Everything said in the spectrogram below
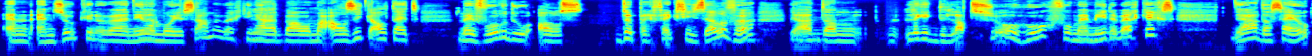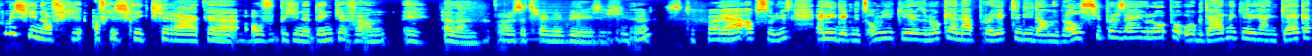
En, en zo kunnen we een hele ja. mooie samenwerking ja. uitbouwen. Maar als ik altijd mij voordoe als de perfectie zelf, hè, ja, dan leg ik de lat zo hoog voor mijn medewerkers ja, dat zij ook misschien afge afgeschrikt geraken ja. of beginnen denken van, hé hey, Ellen, waar zit jij mee bezig? Hè? Is toch waar? Ja, absoluut. En ik denk het omgekeerde ook, en naar projecten die dan wel super zijn gelopen, ook daar een keer gaan kijken,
